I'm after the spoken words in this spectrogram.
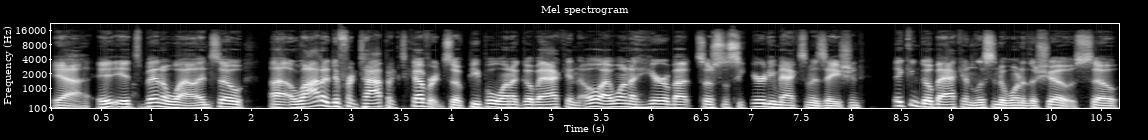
Yeah, it, it's been a while, and so uh, a lot of different topics covered. So if people want to go back and oh, I want to hear about Social Security maximization, they can go back and listen to one of the shows. So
